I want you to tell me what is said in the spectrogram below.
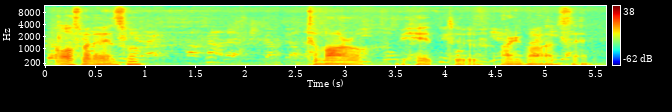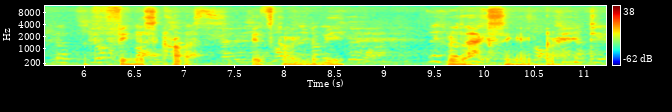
Well that ends. Tomorrow we head to Maribans and fingers crossed it's going to be relaxing and great.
